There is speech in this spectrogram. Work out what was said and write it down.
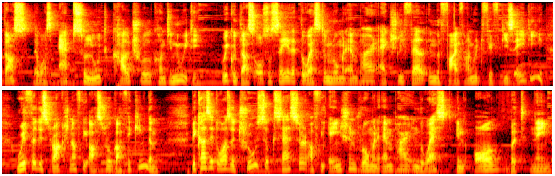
thus there was absolute cultural continuity. We could thus also say that the Western Roman Empire actually fell in the 550s AD with the destruction of the Ostrogothic kingdom, because it was a true successor of the ancient Roman Empire in the West in all but name.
